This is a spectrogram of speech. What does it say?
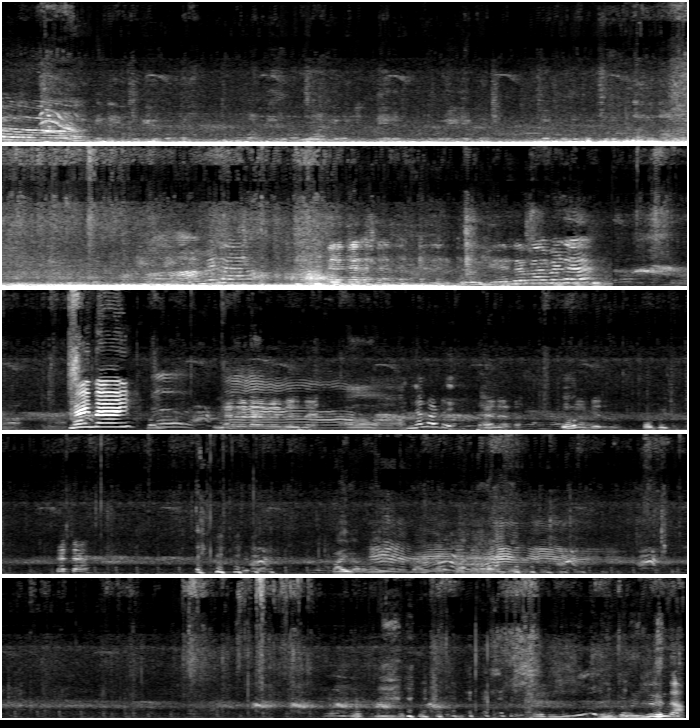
നിങ്ങളോട് ഓ, ഓ, പോയിട്ട്. ബൈ പറ, ബൈ പറ, ബൈ പറ, ബൈ പറ. ഇത് തുള്ളുന്നാ.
